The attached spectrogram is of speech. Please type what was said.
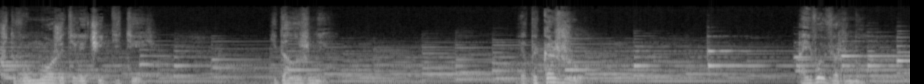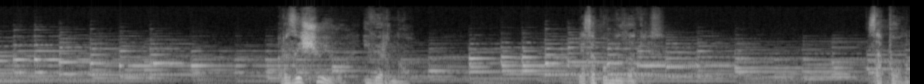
что вы можете лечить детей. И должны. Я докажу. А его верну. Разыщу его и верну. Я запомнил адрес. Запомнил.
